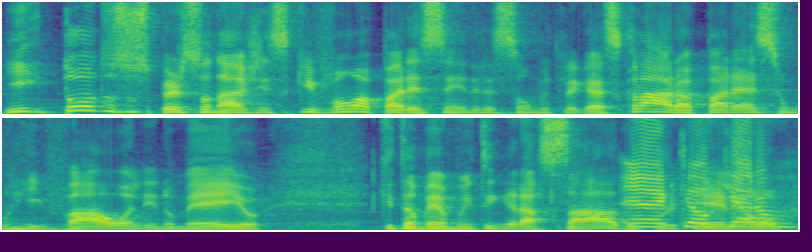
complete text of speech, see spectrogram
E todos os personagens que vão aparecendo, eles são muito legais. Claro, aparece um rival ali no meio, que também é muito engraçado, É, que porque eu ele, quero- é o,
